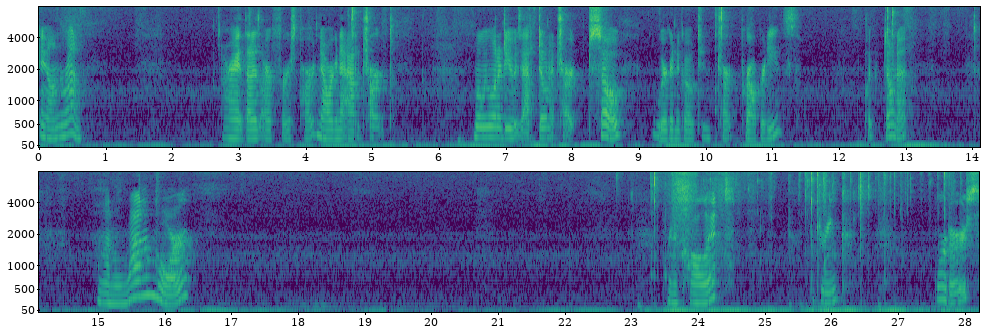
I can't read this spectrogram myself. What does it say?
and run. All right, that is our first part. Now we're gonna add a chart. What we wanna do is add a donut chart. So we're gonna go to chart properties click donut. And then one more. We're to call it drink orders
